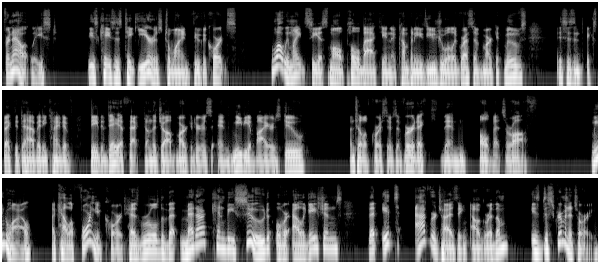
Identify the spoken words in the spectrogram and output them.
for now at least. These cases take years to wind through the courts. While we might see a small pullback in a company's usual aggressive market moves, this isn't expected to have any kind of day to day effect on the job marketers and media buyers do. Until, of course, there's a verdict, then all bets are off. Meanwhile, a California court has ruled that Meta can be sued over allegations that its advertising algorithm is discriminatory.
